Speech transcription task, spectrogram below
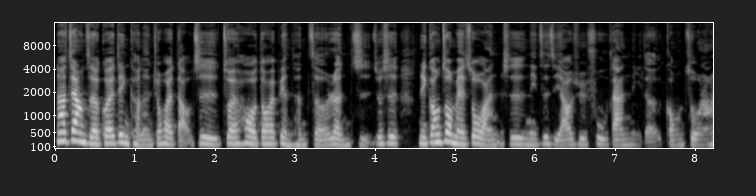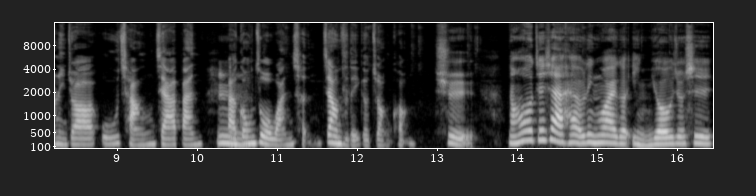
那这样子的规定可能就会导致最后都会变成责任制，就是你工作没做完是你自己要去负担你的工作，然后你就要无偿加班把工作完成，这样子的一个状况是。然后接下来还有另外一个隐忧，就是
